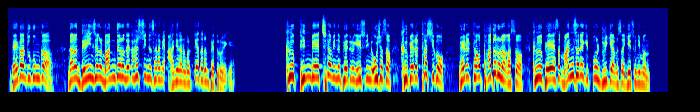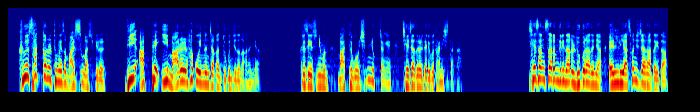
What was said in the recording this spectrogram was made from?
내가 누군가? 나는 내 인생을 마음대로 내가 할 수 있는 사람이 아니라는 걸 깨달은 베드로에게. 그 빈배의 체험 있는 베드로에게 예수님이 오셔서 그 배를 타시고 배를 타고 바다로 나가서 그 배에서 만선의 기쁨을 누리게 하면서 예수님은 그 사건을 통해서 말씀하시기를 네 앞에 이 말을 하고 있는 자가 누군지 너는 아느냐? 그래서 예수님은 마태복음 16장에 제자들을 데리고 다니시다가 세상 사람들이 나를 누구라 하느냐? 엘리야 선지자라 하더이다.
